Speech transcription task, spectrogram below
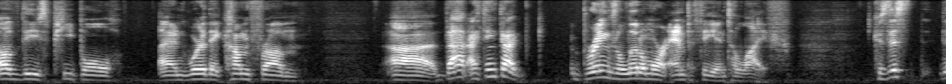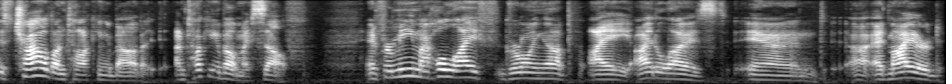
of these people and where they come from, uh, that I think that brings a little more empathy into life. Because this this child I'm talking about, I'm talking about myself. And for me, my whole life growing up, I idolized and uh, admired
